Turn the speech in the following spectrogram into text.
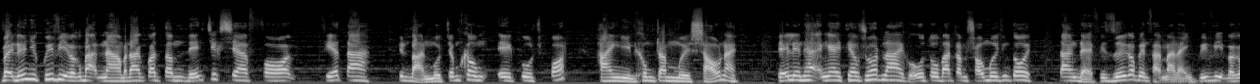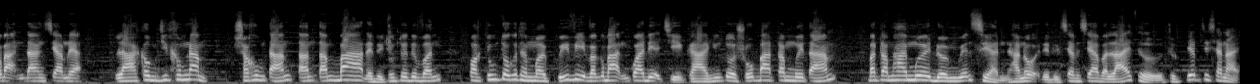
Vậy nếu như quý vị và các bạn nào mà đang quan tâm đến chiếc xe Ford Fiesta phiên bản 1.0 EcoSport 2016 này thì hãy liên hệ ngay theo số hotline của ô tô 360 chúng tôi đang để phía dưới góc bên phải màn ảnh quý vị và các bạn đang xem đây ạ là 0905 608 883 để được chúng tôi tư vấn hoặc chúng tôi có thể mời quý vị và các bạn qua địa chỉ cửa hàng chúng tôi số 318 320 đường Nguyễn Xiển, Hà Nội để được xem xe và lái thử trực tiếp chiếc xe này.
